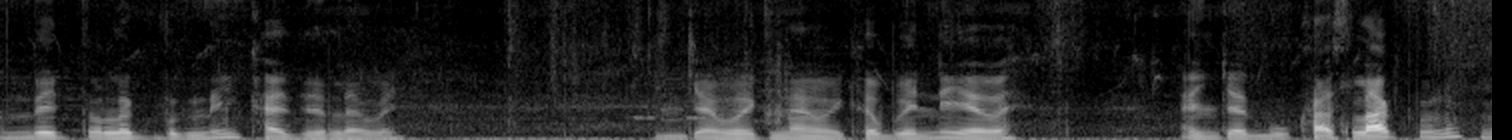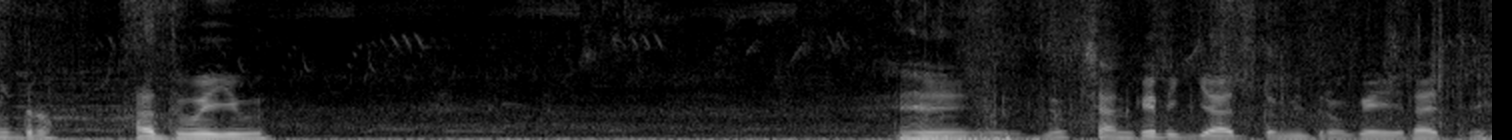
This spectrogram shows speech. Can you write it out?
અંદર તો લગભગ નહીં ખાધેલા હોય. અહીંયા હોય કે ના હોય ખબર નહીં હવે. અહીંયા બહુ ખાસ લાગતું નથી મિત્રો. ખાધું હોય એવું. નુકસાન કરી ગયા તો મિત્રો ગઈ રાતે.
